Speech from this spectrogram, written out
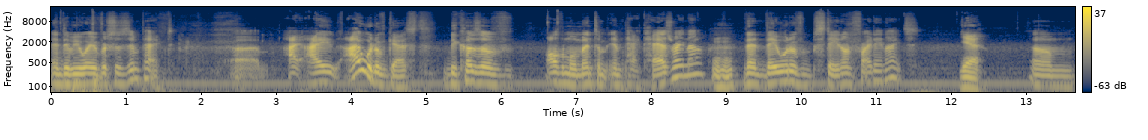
NWA versus Impact. Uh, I I I would have guessed because of all the momentum Impact has right now Mhm. that they would have stayed on Friday nights. Yeah. Um,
